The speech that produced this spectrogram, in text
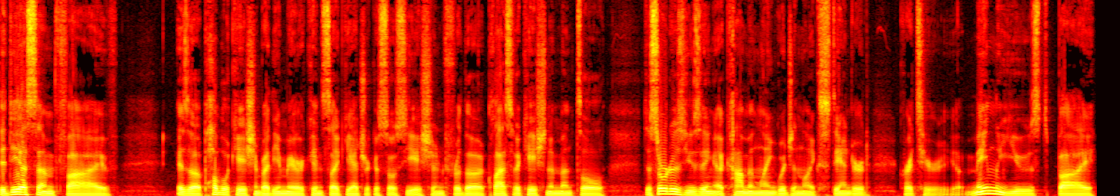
the DSM 5 is a publication by the American Psychiatric Association for the classification of mental disorders using a common language and like standard criteria, mainly used by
